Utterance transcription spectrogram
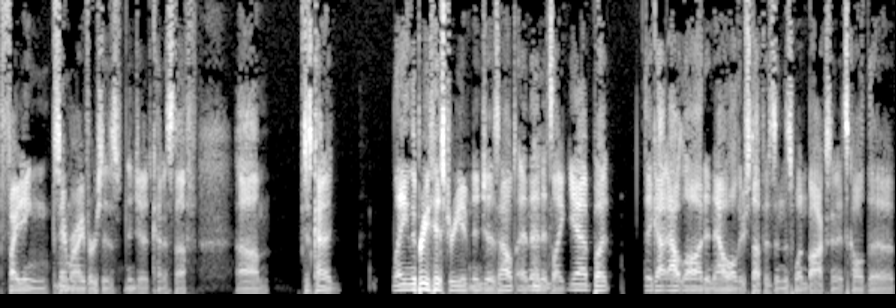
fighting samurai Mm-hmm. versus ninja kind of stuff. Um, just kind of laying the brief history of ninjas out, and then Mhm. it's like, yeah, but they got outlawed, and now all their stuff is in this one box, and it's called the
